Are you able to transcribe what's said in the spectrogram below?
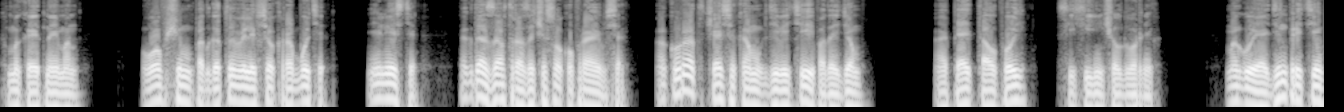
хмыкает Нейман. В общем, подготовили все к работе. Не лезьте. Тогда завтра за часок управимся. Аккурат часиком к девяти и подойдем. Опять толпой? Схихиничал дворник. Могу и один прийти,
